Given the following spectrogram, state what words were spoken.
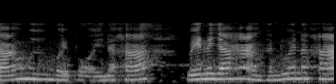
ล้างมือบ่อยๆนะคะ เว้นระยะห่างกันด้วยนะคะ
